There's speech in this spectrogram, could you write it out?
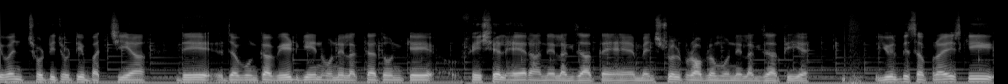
इवन छोटी छोटी बच्चियाँ, दे, जब उनका वेट गेन होने लगता है तो उनके फेशियल हेयर आने लग जाते हैं मेंस्ट्रुअल प्रॉब्लम होने लग जाती है। यू विल बी सरप्राइज़ कि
